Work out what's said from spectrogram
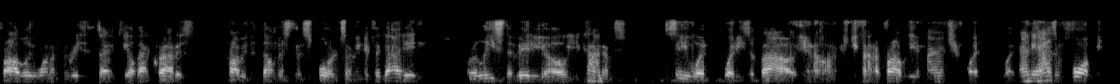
probably one of the reasons I feel that crowd is probably the dumbest in sports. I mean, if the guy didn't release the video, you kind of see what what he's about. You know, I mean, you kind of probably imagine what. what and he hasn't fought me.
